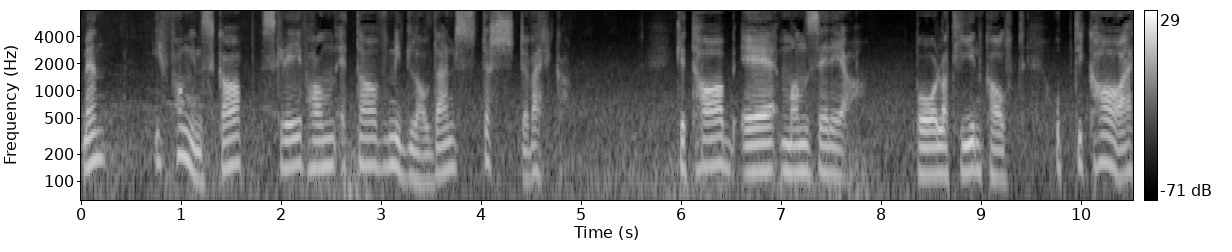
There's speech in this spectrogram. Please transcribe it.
Men i fangenskap skrev han et av middelalderens største verker. Kitab e Manzerea, på latin kalt Opticae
